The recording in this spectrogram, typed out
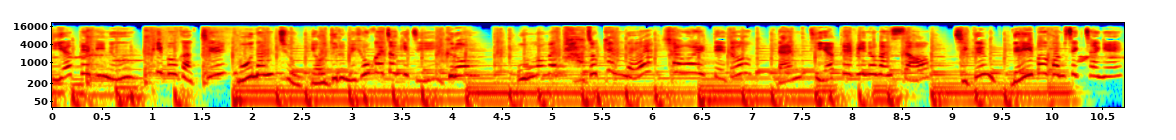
디아페 비누. 피부 각질, 모낭충, 여드름에 효과적이지. 그럼 온몸에 다 좋겠네? 샤워할 때도 난 디아페 비누만 써. 지금 네이버 검색창에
